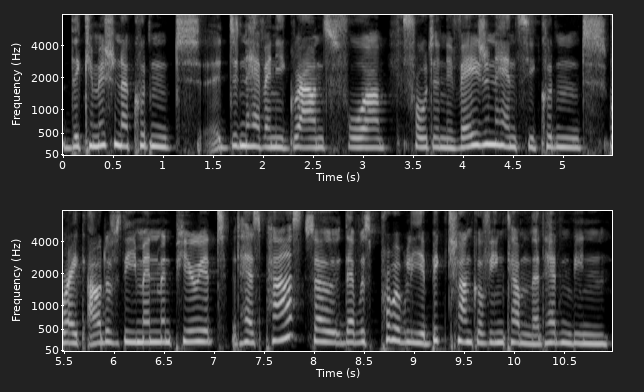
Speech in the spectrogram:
The commissioner couldn't, uh, didn't have any grounds for fraud and evasion, hence he couldn't break out of the amendment period that has passed. So there was probably a big chunk of income that hadn't been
